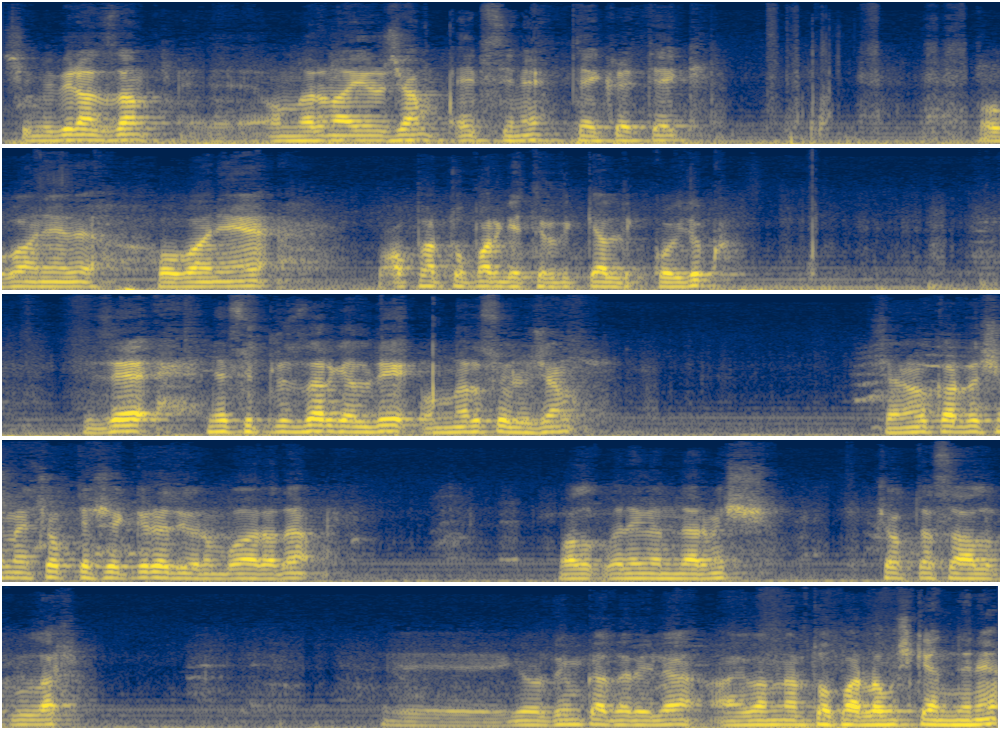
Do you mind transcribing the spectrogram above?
Şimdi birazdan e, onların ayıracağım hepsini tek tek. Hobaneye, hobaneye apar topar getirdik geldik koyduk. Bize ne sürprizler geldi onları söyleyeceğim. Şenol kardeşime çok teşekkür ediyorum bu arada. Balıkları göndermiş. Çok da sağlıklılar. Ee, gördüğüm kadarıyla hayvanlar toparlamış kendini.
